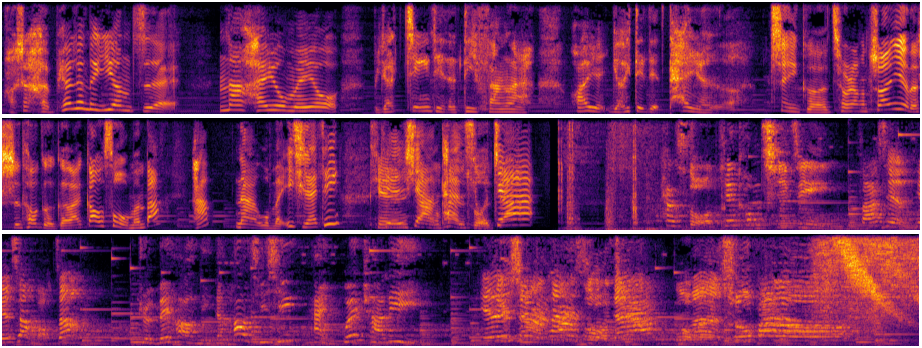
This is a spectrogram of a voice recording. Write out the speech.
好像很漂亮的样子哎。那还有没有比较近一点的地方啊？花园有一点点太远了，这个就让专业的石头哥哥来告诉我们吧。好，那我们一起来听《天象探索家》，探索天空奇景，发现天象宝藏，准备好你的好奇心和观察力，《天象探索家》，我们出发喽！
